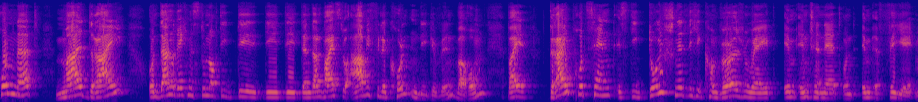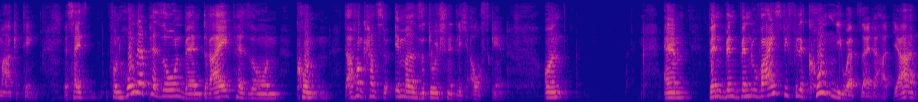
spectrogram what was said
100 mal 3 und dann rechnest du noch die, die, die, die, denn dann weißt du A, wie viele Kunden die gewinnen. Warum? Weil 3% ist die durchschnittliche Conversion Rate im Internet und im Affiliate Marketing. Das heißt, von 100 Personen werden 3 Personen Kunden. Davon kannst du immer so durchschnittlich ausgehen. Und ähm, wenn, wenn, wenn du weißt, wie viele Kunden die Webseite hat, ja,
